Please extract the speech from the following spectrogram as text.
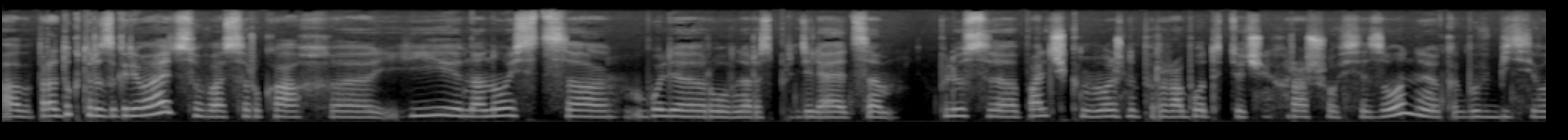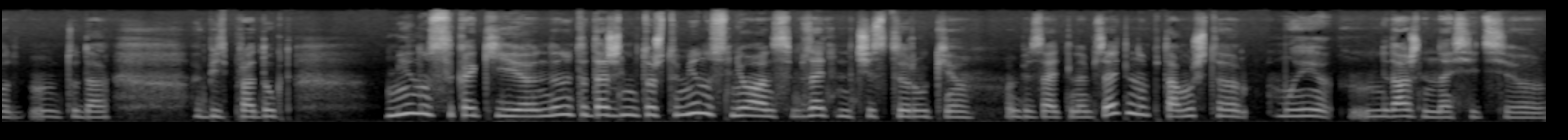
А продукт разогревается у вас в руках э, и наносится более ровно, распределяется. Плюс э, пальчиками можно проработать очень хорошо все зоны, как бы вбить его туда, вбить продукт. Минусы какие? Ну, это даже не то, что минус, нюанс. Обязательно чистые руки обязательно, обязательно, потому что мы не должны носить э,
